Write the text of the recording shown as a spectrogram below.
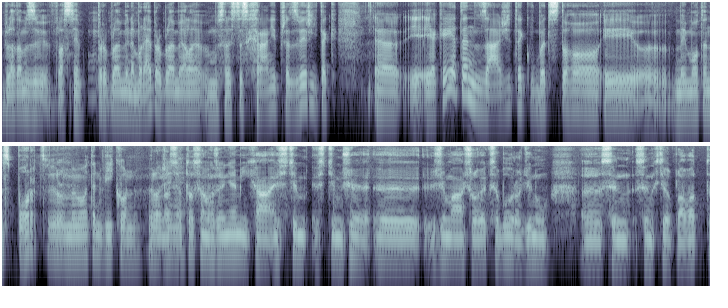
byla tam vlastně problémy, nebo ne problémy, ale museli jste se chránit před zvěří. Tak jaký je ten zážitek vůbec z toho i mimo ten sport, mimo ten výkon vyloženě? Ono se to samozřejmě míchá i s tím, i s tím že, že má člověk sebou rodinu. Syn, syn chtěl plavat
